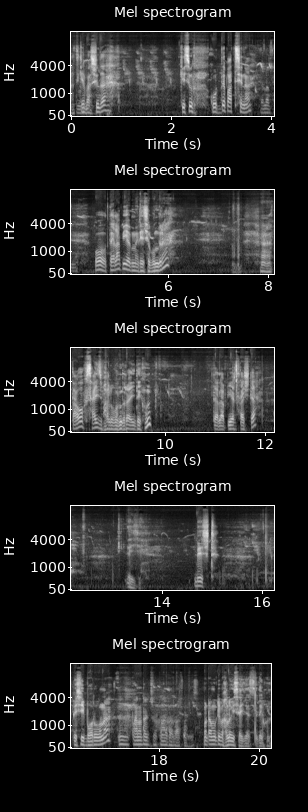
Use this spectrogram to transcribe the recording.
আজকে বাসুদা কিছু করতে পারছে না। ও তেলাপিয়া মেরেছে বন্ধুরা। হ্যাঁ তাও সাইজ ভালো বন্ধুরা এই দেখুন। তেলাপিয়ার সাইজটা এই যে বেস্ট বেশি বড়ও না পানাটা মোটামুটি ভালোই সাইজ আছে দেখুন।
